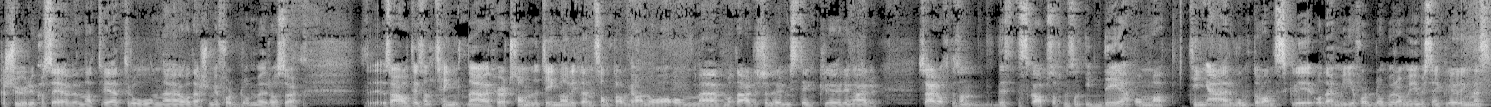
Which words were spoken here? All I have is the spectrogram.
skal skjule på CV-en at vi er troende, og det er så mye fordommer. og så så jeg har alltid sånn tenkt når jeg har hørt sånne ting, og litt den samtalen vi har nå om eh, måte, er det generell mistenkeliggjøring, så er det ofte sånn det, det, skapes ofte en sånn idé om at ting er vondt og vanskelig, og det er mye fordommer og mye mistenkeliggjøring. mens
